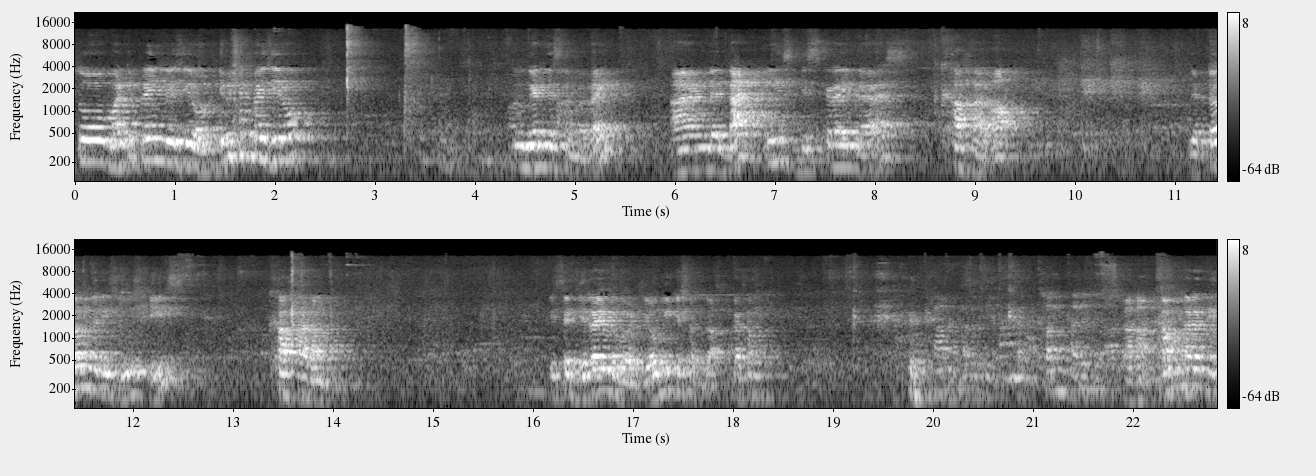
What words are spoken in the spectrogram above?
So multiplying by 0, division by 0, you get this number, right? And that is described as khahara. The term that is used is khaharam. It's a derived word, yogika shabda. Katham? Kam harati.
